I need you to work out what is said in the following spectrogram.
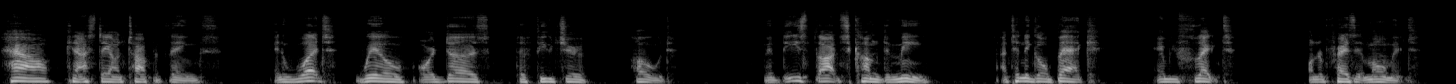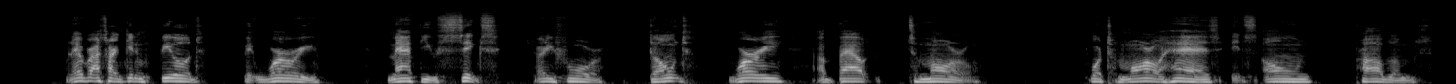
How can I stay on top of things? And what will or does the future hold? When these thoughts come to me, I tend to go back and reflect on the present moment. Whenever I start getting filled with worry, Matthew 6 34, don't worry about tomorrow, for tomorrow has its own problems.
